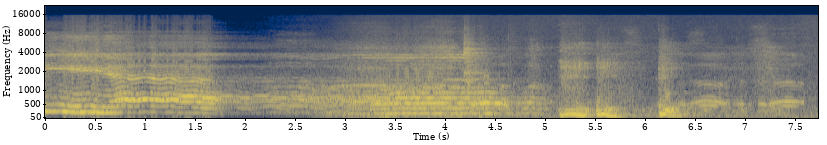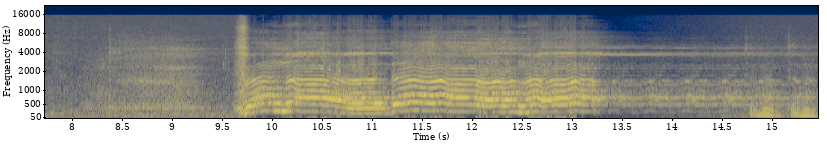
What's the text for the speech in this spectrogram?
منسيا فناداها تمام تمام.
